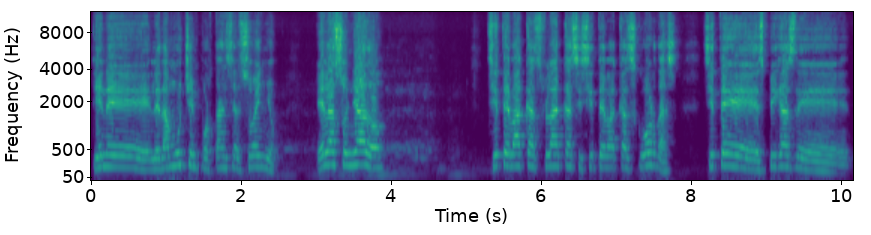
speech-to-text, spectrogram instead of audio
tiene, le da mucha importancia al sueño. Él ha soñado siete vacas flacas y siete vacas gordas siete espigas de,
